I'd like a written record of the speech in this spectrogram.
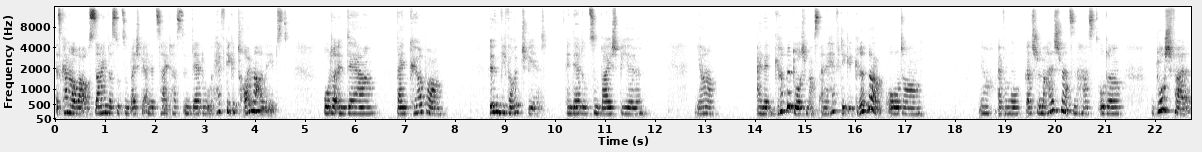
Es kann aber auch sein, dass du zum Beispiel eine Zeit hast, in der du heftige Träume erlebst oder in der dein Körper irgendwie verrückt spielt, in der du zum Beispiel ja eine Grippe durchmachst, eine heftige Grippe oder ja einfach nur ganz schlimme Halsschmerzen hast oder Durchfall,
